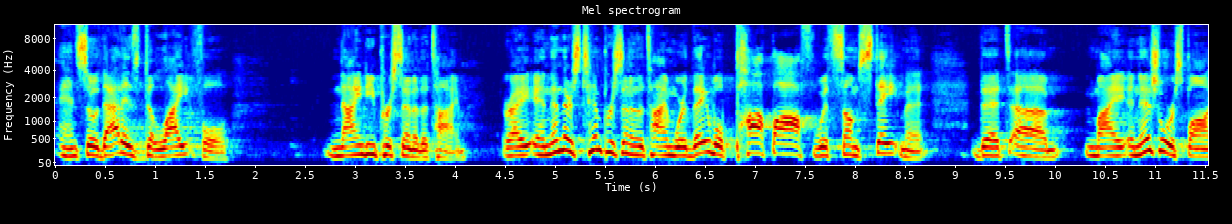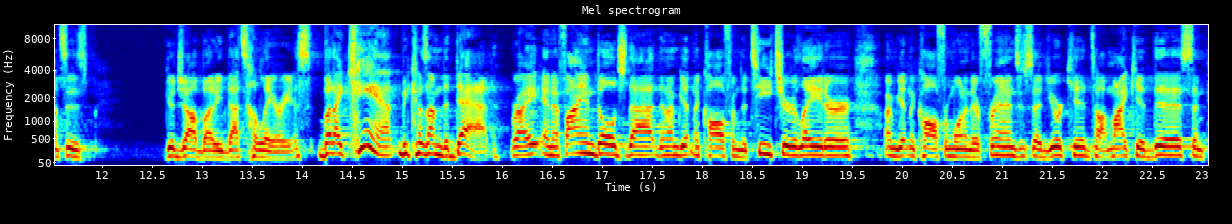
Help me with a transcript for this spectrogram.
And so that is delightful 90% of the time, right? And then there's 10% of the time where they will pop off with some statement that um, my initial response is, Good job, buddy. That's hilarious. But I can't because I'm the dad, right? And if I indulge that, then I'm getting a call from the teacher later, I'm getting a call from one of their friends who said, your kid taught my kid this. And,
